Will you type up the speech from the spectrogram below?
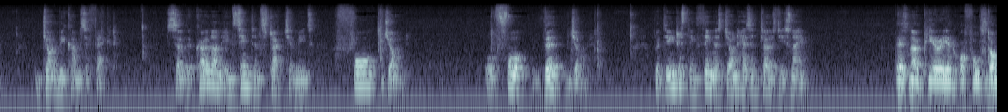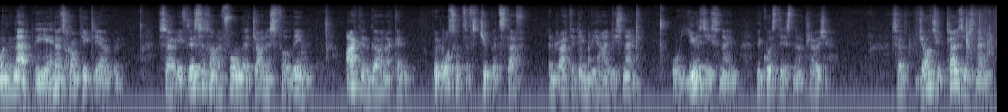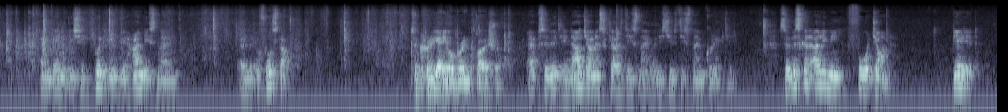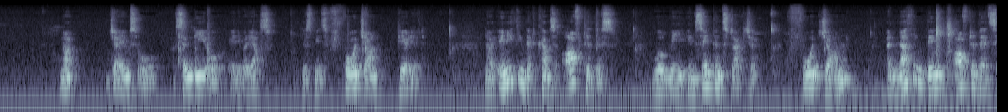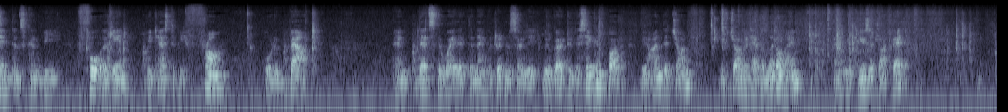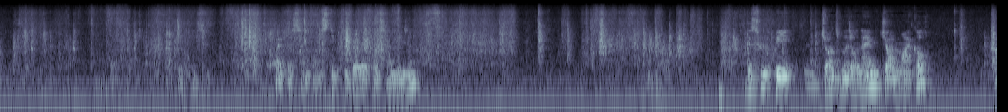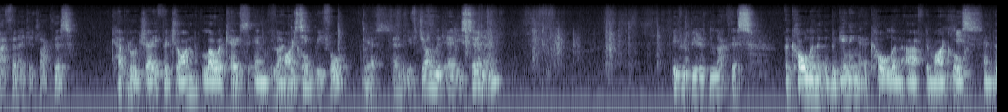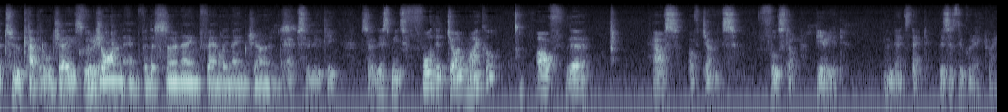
John becomes a fact. So the colon in sentence structure means for John or for the John. But the interesting thing is John hasn't closed his name. There's no period or full stop no, at the end. No, it's completely open. So if this is on a form that John has filled in, I can go and I can put all sorts of stupid stuff and write it in behind his name or use his name because there's no closure. So John should close his name and then he should put in behind his name a little full stop. To create or bring closure. Absolutely. Now John has closed his name and he's used his name correctly. So this can only mean for John, period. Not James or Cindy or anybody else. This means for John, period. Now anything that comes after this will be in sentence structure for John and nothing then after that sentence can be for again. It has to be from or about and that's the way that the name was written. So let, we'll go to the second part behind the John. If John would have a middle name, and we'd use it like that. Papers sometimes stick together for some reason. This would be John's middle name, John Michael, hyphenated like this, Capital J for John, lowercase n for like we Michael. said before. Yes. And if John would add his surname, it would be written like this. A colon at the beginning, a colon after Michael, Yes. and the two capital J's for Correct. John and for the surname, family name Jones. Absolutely. So this means for the John Michael of the House of Jones. Full stop. Period. And that's that. This is the correct way.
